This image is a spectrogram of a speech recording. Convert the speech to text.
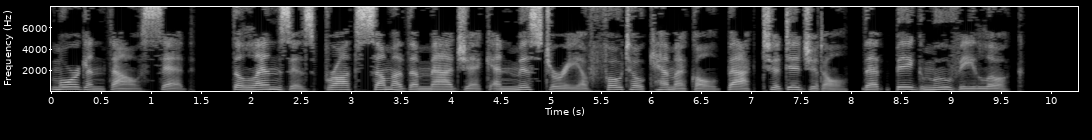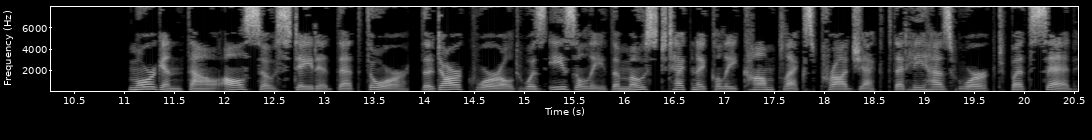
Morgenthau said, the lenses brought some of the magic and mystery of photochemical back to digital, that big movie look. Morgenthau also stated that Thor, The Dark World was easily the most technically complex project that he has worked but said,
